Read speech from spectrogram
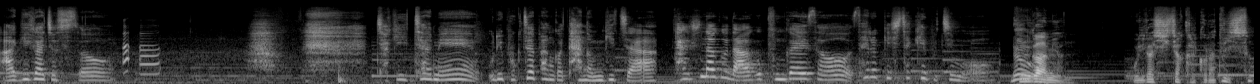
아기 가졌어. 저기 이참에 우리 복잡한 거 다 넘기자. 당신하고 나하고 분가해서 새롭게 시작해보지 뭐. 분가하면 우리가 시작할 거라도 있어?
